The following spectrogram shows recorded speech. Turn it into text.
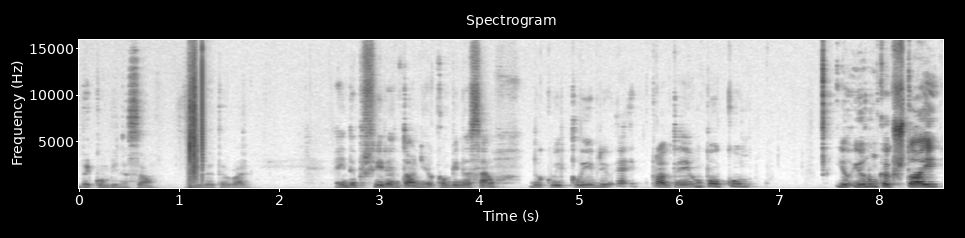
da combinação vida-trabalho? Ainda prefiro, António, a combinação do que o equilíbrio. É, pronto, é um pouco. Eu, eu nunca gostei,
